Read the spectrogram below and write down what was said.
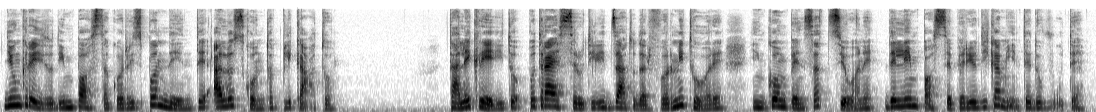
di un credito d'imposta corrispondente allo sconto applicato. Tale credito potrà essere utilizzato dal fornitore in compensazione delle imposte periodicamente dovute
